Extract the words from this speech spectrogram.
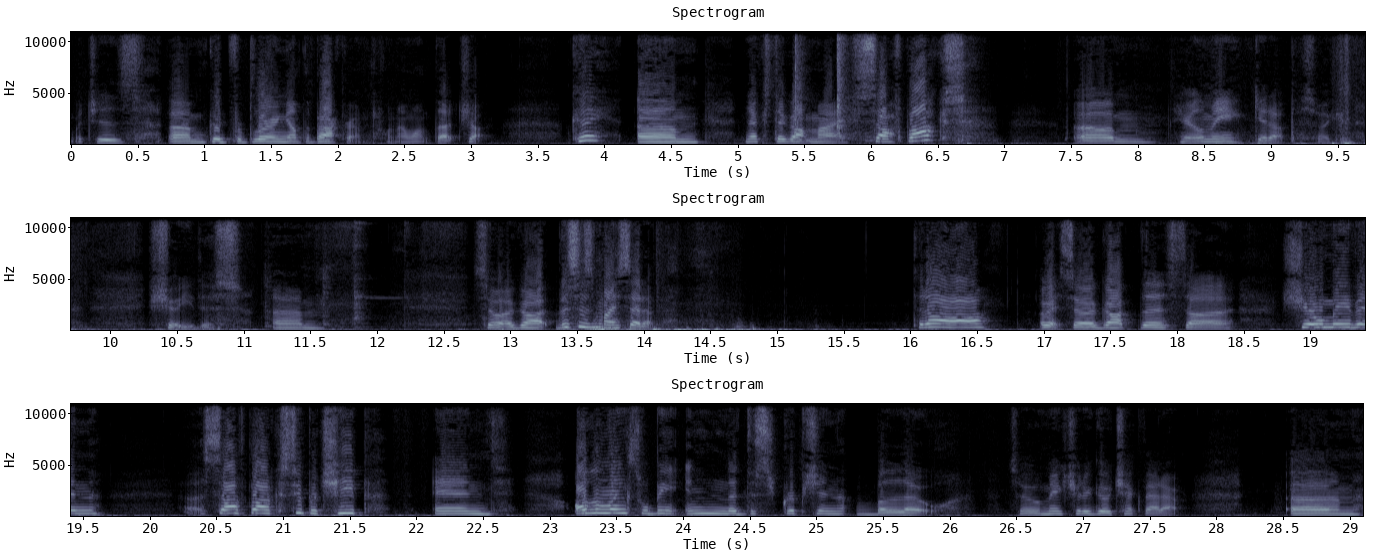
which is um, good for blurring out the background when I want that shot. Okay. Um, next, I got my softbox. Um, here, let me get up so I can show you this. Um, so I got, this is my setup. Ta-da! Okay, so I got this uh, ShowMaven uh, softbox, super cheap, and all the links will be in the description below. So make sure to go check that out. Um,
